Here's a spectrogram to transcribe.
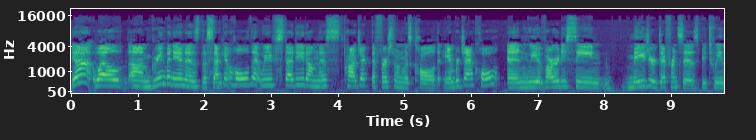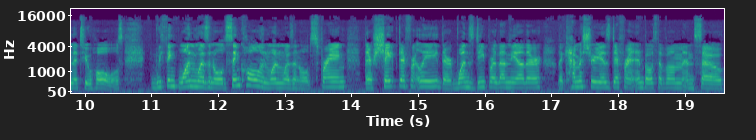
Yeah, well, um, green banana is the second hole that we've studied on this project. The first one was called Amberjack Hole, and we have already seen major differences between the two holes. We think one was an old sinkhole and one was an old spring. They're shaped differently. They're one's deeper than the other. The chemistry is different in both of them, and so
